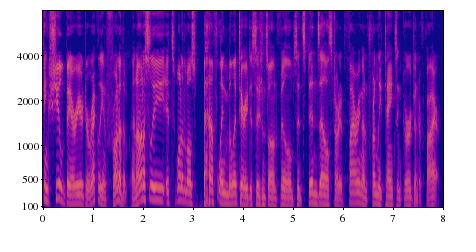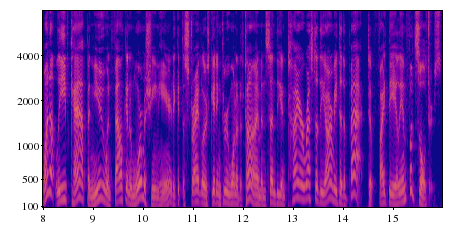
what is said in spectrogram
fing shield barrier directly in front of them. And honestly, it's one of the most baffling military decisions on film since Denzel started firing on friendly tanks and Courage under fire. Why not leave Cap and you and Falcon and War Machine here to get the stragglers getting through one at a time and send the entire rest of the army to the back to fight the alien foot soldiers?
